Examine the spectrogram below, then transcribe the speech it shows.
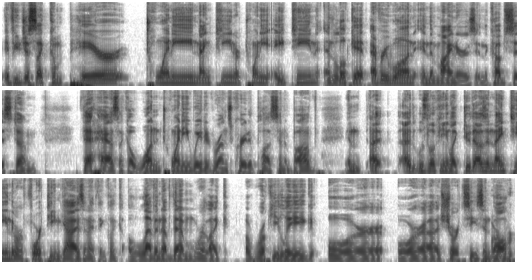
if you just like compare 2019 or 2018 and look at everyone in the minors in the Cubs system that has like a 120 weighted runs created plus and above. And I, I was looking like 2019, there were 14 guys, and I think like 11 of them were like a rookie league or or a short season ball.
